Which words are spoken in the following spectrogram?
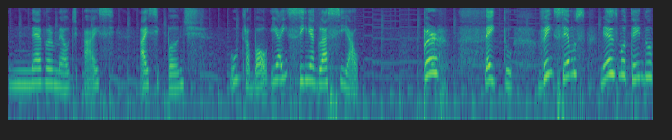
Never Melt Ice, Ice Punch, Ultra Ball e a insígnia glacial. Perfeito! feito. Vencemos, mesmo tendo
